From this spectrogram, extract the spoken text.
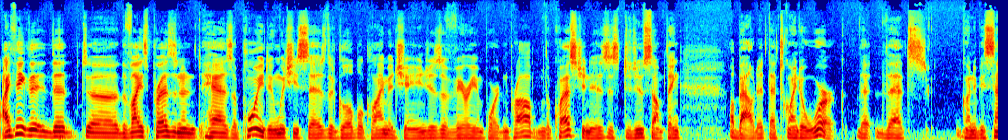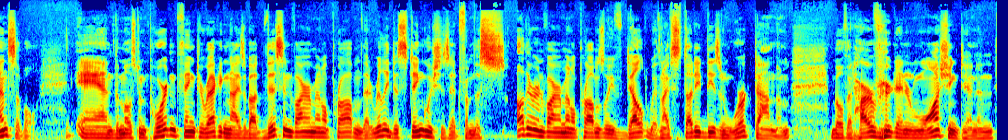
I think that, that uh, the vice president has a point in which he says that global climate change is a very important problem. The question is, is to do something about it that's going to work, that that's going to be sensible. And the most important thing to recognize about this environmental problem that really distinguishes it from the other environmental problems we've dealt with, and I've studied these and worked on them, both at Harvard and in Washington, and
